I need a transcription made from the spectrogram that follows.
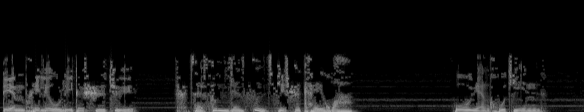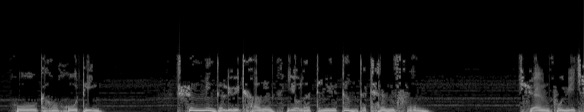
颠沛流离的诗句，在烽烟四起时开花，忽远忽近，忽高忽低，生命的旅程有了跌宕的沉浮。悬浮于清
